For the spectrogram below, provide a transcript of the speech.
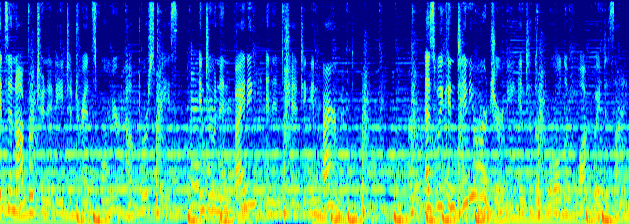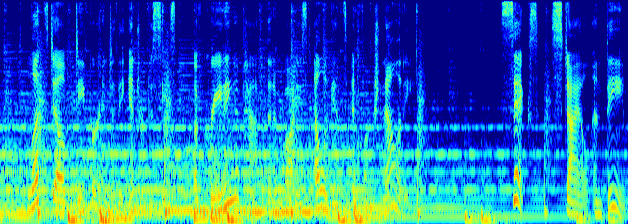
It's an opportunity to transform your outdoor space into an inviting and enchanting environment. As we continue our journey into the world of walkway design, let's delve deeper into the intricacies of creating a path that embodies elegance and functionality. 6. Style and theme.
